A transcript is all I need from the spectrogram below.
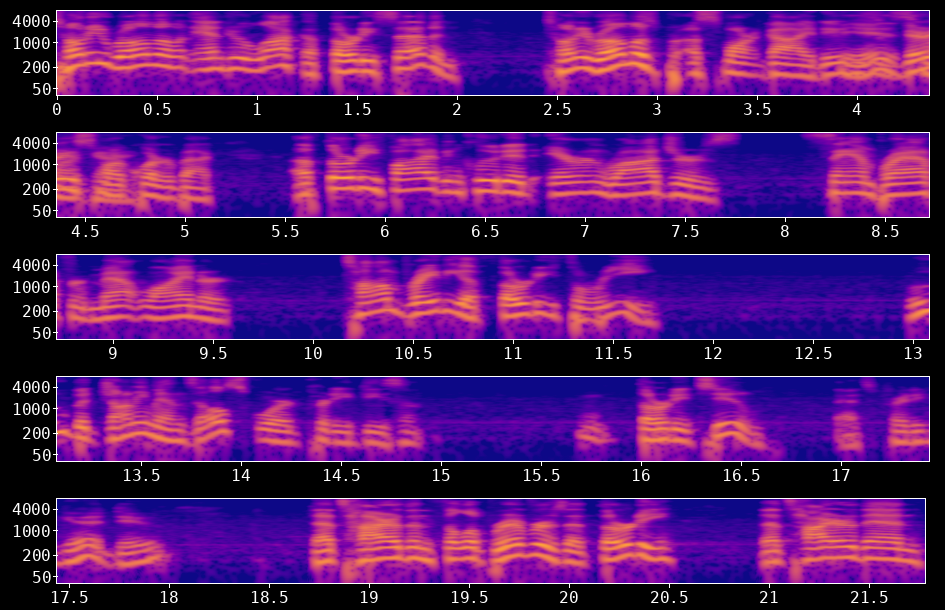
Tony Romo and Andrew Luck, a 37. Tony Romo's a smart guy, dude. He He's a very smart smart quarterback. A 35 included Aaron Rodgers, Sam Bradford, Matt Leinart, Tom Brady, a 33. Ooh, but Johnny Manziel scored pretty decent. Hmm. 32. That's pretty good, dude. That's higher than Philip Rivers at 30. That's higher than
